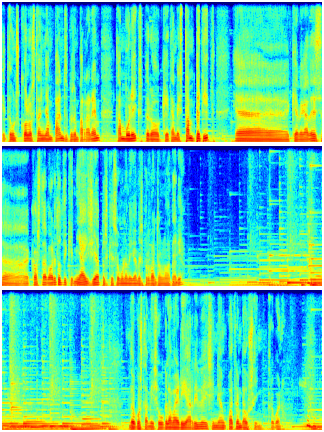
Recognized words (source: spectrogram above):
que té uns colors tan llampants, després en parlarem, tan bonics, però que també és tan petit eh, que a vegades eh, costa de veure, tot i que n'hi hagi, eh, pels que som una mica més provants en la matèria. Deu costar a mi, segur que la majoria arriba i si n'hi ha quatre en veu cinc, però bueno.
